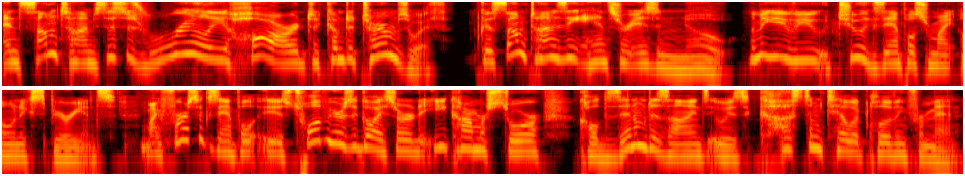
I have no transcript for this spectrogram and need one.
And sometimes this is really hard to come to terms with. Because sometimes the answer is no. Let me give you two examples from my own experience. My first example is 12 years ago, I started an e commerce store called Zenhom Designs. It was custom tailored clothing for men.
